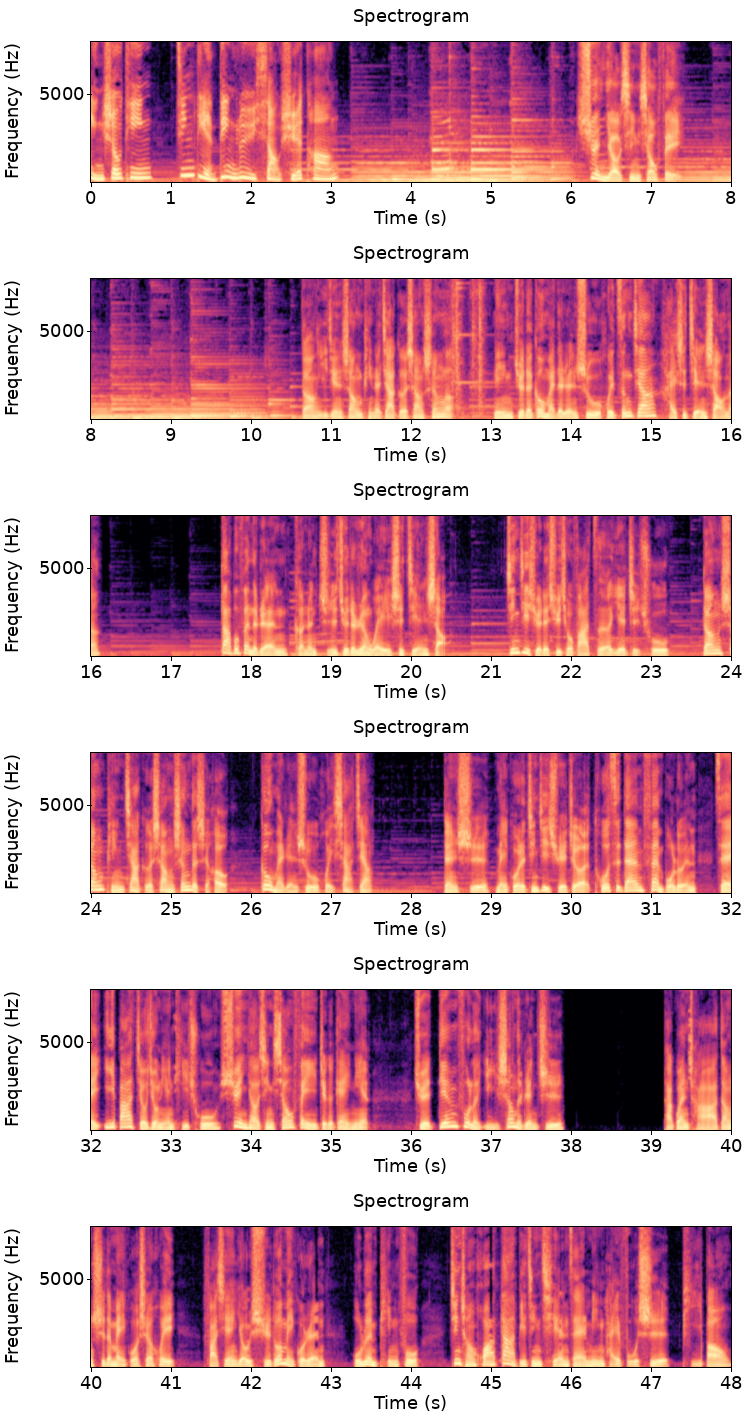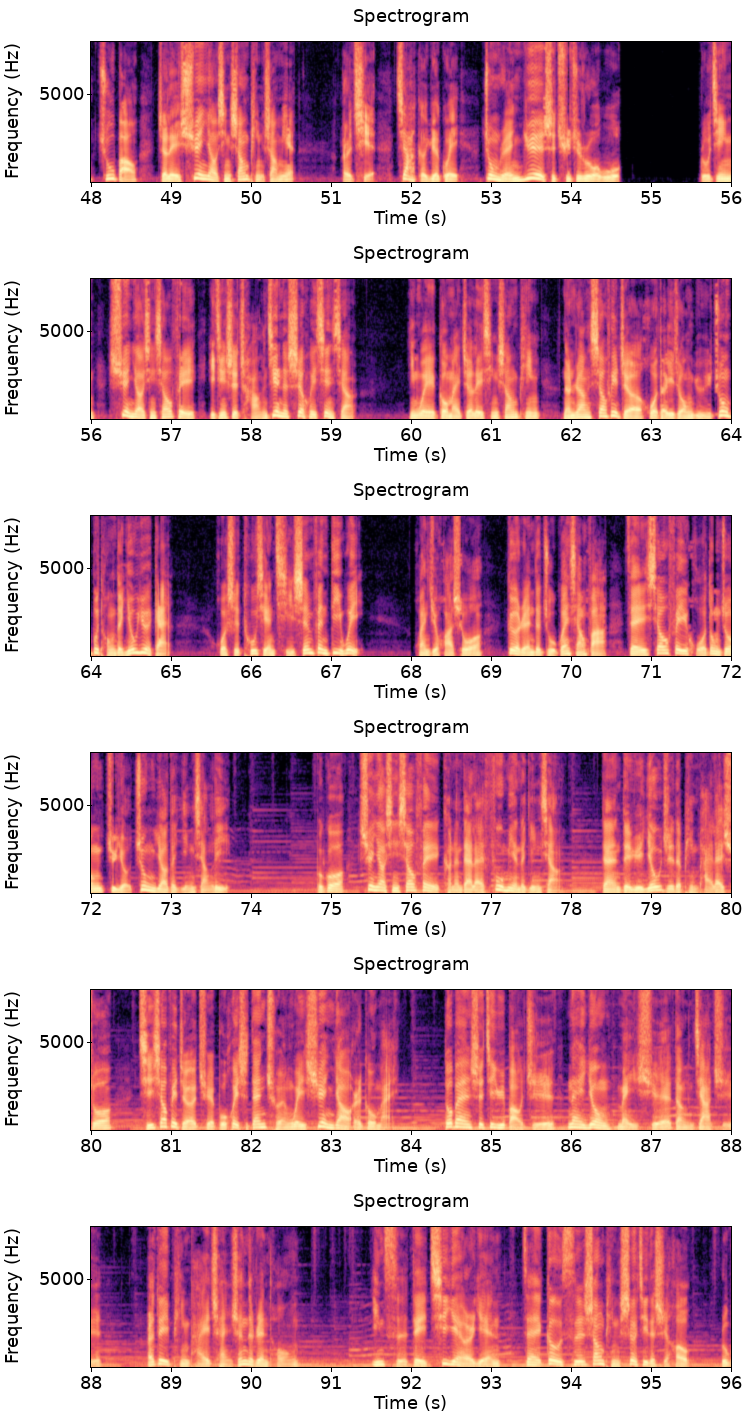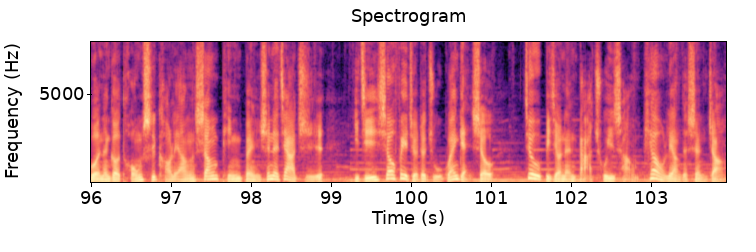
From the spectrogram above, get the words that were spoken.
欢迎收听经典定律小学堂。炫耀性消费。当一件商品的价格上升了，您觉得购买的人数会增加还是减少呢？大部分的人可能直觉的认为是减少。经济学的需求法则也指出，当商品价格上升的时候，购买人数会下降。但是，美国的经济学者托斯丹·范伯伦在一八九九年提出炫耀性消费这个概念，却颠覆了以上的认知。他观察当时的美国社会，发现有许多美国人，无论贫富，经常花大笔金钱在名牌服饰、皮包、珠宝这类炫耀性商品上面，而且价格越贵，众人越是趋之若鹜。如今，炫耀性消费已经是常见的社会现象，因为购买这类型商品能让消费者获得一种与众不同的优越感，或是凸显其身份地位。换句话说，个人的主观想法在消费活动中具有重要的影响力。不过，炫耀性消费可能带来负面的影响，但对于优质的品牌来说，其消费者却不会是单纯为炫耀而购买。多半是基于保值、耐用、美学等价值，而对品牌产生的认同。因此，对企业而言，在构思商品设计的时候，如果能够同时考量商品本身的价值以及消费者的主观感受，就比较能打出一场漂亮的胜仗。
